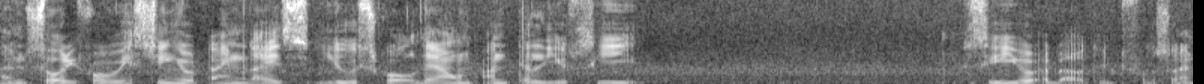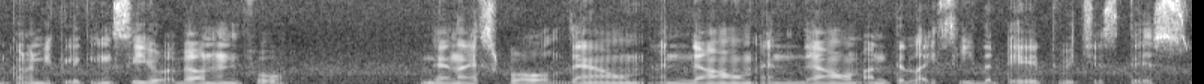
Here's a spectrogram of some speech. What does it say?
I'm sorry for wasting your time guys. You scroll down until you see see your about info. So I'm gonna be clicking see your about info. Then I scroll down and down and down until I see the date which is this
